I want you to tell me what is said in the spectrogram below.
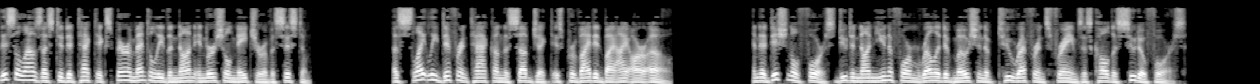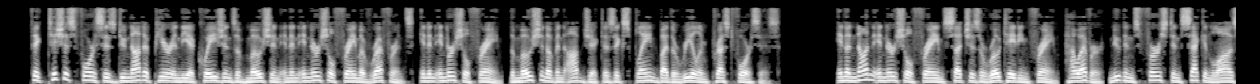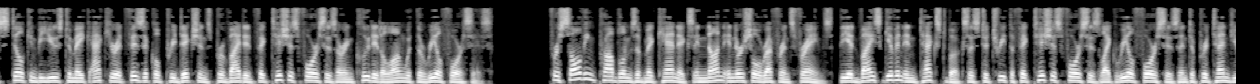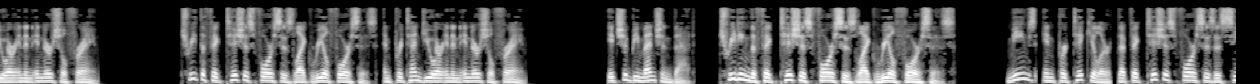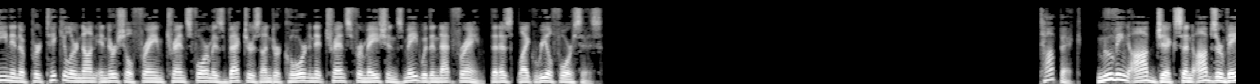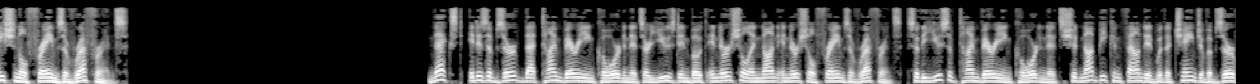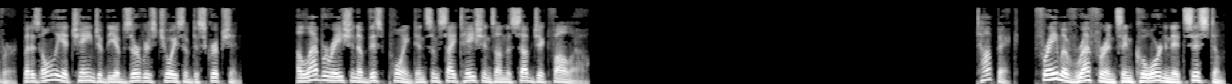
This allows us to detect experimentally the non-inertial nature of a system. A slightly different tack on the subject is provided by Iro. An additional force due to non-uniform relative motion of two reference frames is called a pseudo-force. Fictitious forces do not appear in the equations of motion in an inertial frame of reference. In an inertial frame, the motion of an object is explained by the real impressed forces. In a non-inertial frame such as a rotating frame, however, Newton's first and second laws still can be used to make accurate physical predictions provided fictitious forces are included along with the real forces. For solving problems of mechanics in non-inertial reference frames, the advice given in textbooks is to treat the fictitious forces like real forces and to pretend you are in an inertial frame. Treat the fictitious forces like real forces, and pretend you are in an inertial frame. It should be mentioned that, "...treating the fictitious forces like real forces." Means, in particular, that fictitious forces as seen in a particular non-inertial frame transform as vectors under coordinate transformations made within that frame, that is, like real forces. Moving objects and observational frames of reference Next, it is observed that time-varying coordinates are used in both inertial and non-inertial frames of reference, so the use of time-varying coordinates should not be confounded with a change of observer, but is only a change of the observer's choice of description. Elaboration of this point and some citations on the subject follow. Frame of reference and coordinate system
